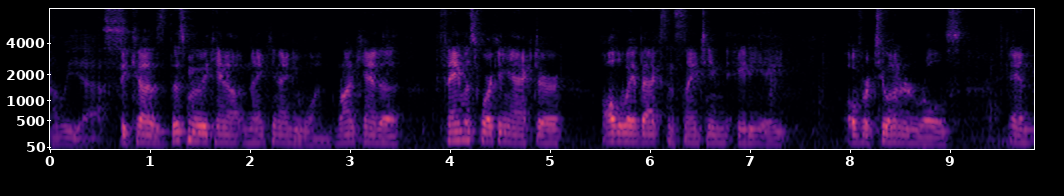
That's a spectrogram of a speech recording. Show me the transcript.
Oh Oh yes. because this movie came out in 1991. Ron Canada, famous working actor, all the way back since 1988, over 200 roles. And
